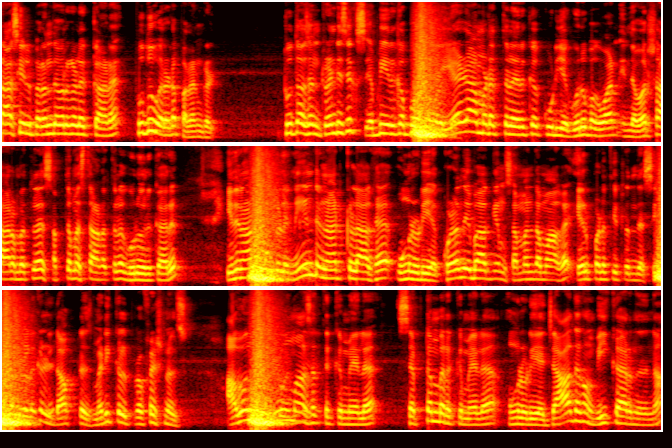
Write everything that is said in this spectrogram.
ராசியில் பிறந்தவர்களுக்கான புது வருட பலன்கள். டூ தௌசண்ட் டுவெண்ட்டி சிக்ஸ் எப்படி இருக்க போகுது? ஏழாம் இடத்துல இருக்கக்கூடிய குரு பகவான் இந்த வருஷ ஆரம்பத்தில் சப்தமஸ்தானத்தில் குரு இருக்கார். இதனால் உங்களை நீண்ட நாட்களாக உங்களுடைய குழந்தை பாக்கியம் சம்பந்தமாக ஏற்படுத்திட்டு இருந்த சிக்கல்களுக்கு டாக்டர்ஸ் மெடிக்கல் ப்ரொஃபஷனல்ஸ் அவங்க ஜூன் மாதத்துக்கு மேலே செப்டம்பருக்கு மேலே உங்களுடைய ஜாதகம் வீக்காக இருந்ததுன்னா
